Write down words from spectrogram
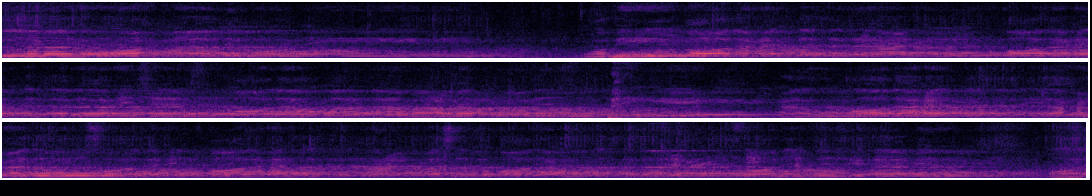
الله الرحمن الرحيم وبه قال حدثنا علي قال حدثنا هشام قال اخبرنا معبد بن الزبير أو قال حدثني احمد بن صالح قال حدثنا عن بشر قال حدثنا عن صالح بن شهاب قال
